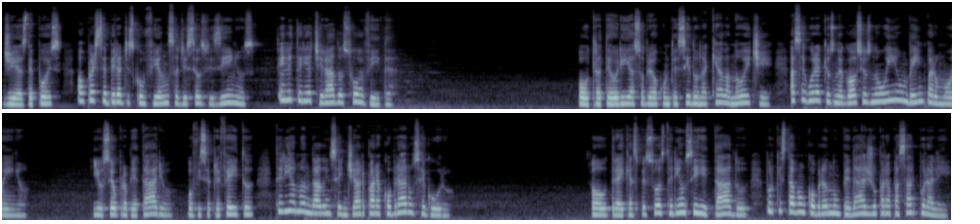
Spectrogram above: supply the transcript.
Dias depois, ao perceber a desconfiança de seus vizinhos, ele teria tirado a sua vida. Outra teoria sobre o acontecido naquela noite assegura que os negócios não iam bem para o moinho. E o seu proprietário, o vice-prefeito, teria mandado incendiar para cobrar um seguro. Outra é que as pessoas teriam se irritado porque estavam cobrando um pedágio para passar por ali.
